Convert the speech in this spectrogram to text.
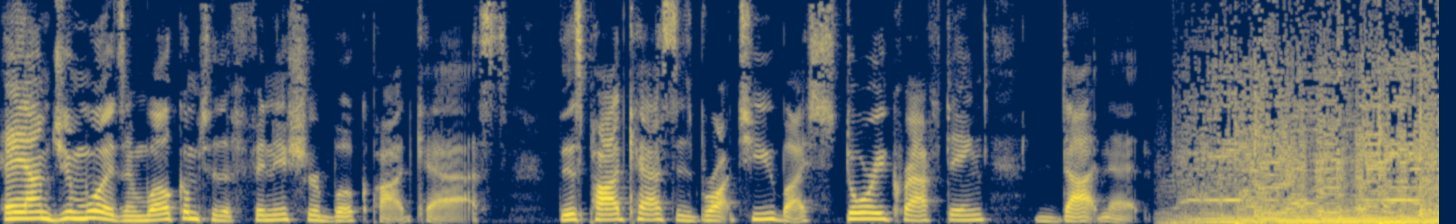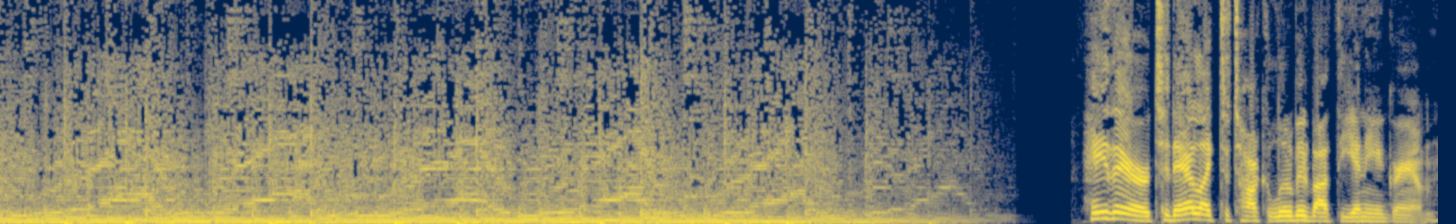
Hey, I'm Jim Woods, and welcome to the Finish Your Book podcast. This podcast is brought to you by StoryCrafting.net. Hey there, today I'd like to talk a little bit about the Enneagram.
